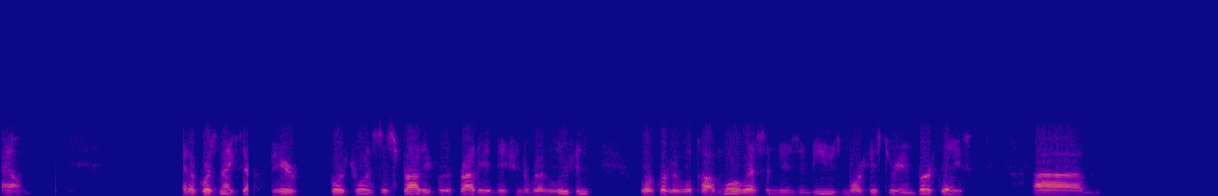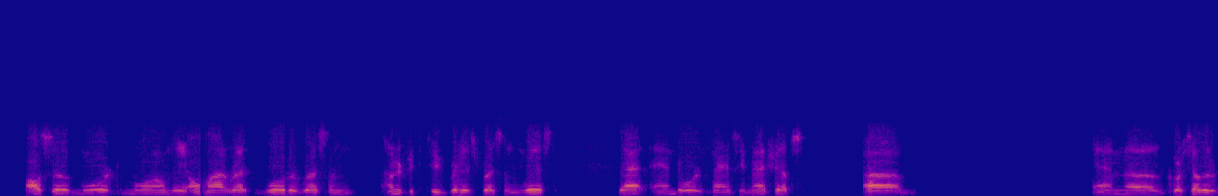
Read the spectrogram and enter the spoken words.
pound. And of course, next up here, of course, join us this Friday for the Friday edition of Revolution, where of course we'll talk more wrestling news and views, more history and birthdays. Um, also, more more on the online re- world of wrestling, 152 greatest wrestling list, that and or fantasy matchups, um, and uh, of course other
